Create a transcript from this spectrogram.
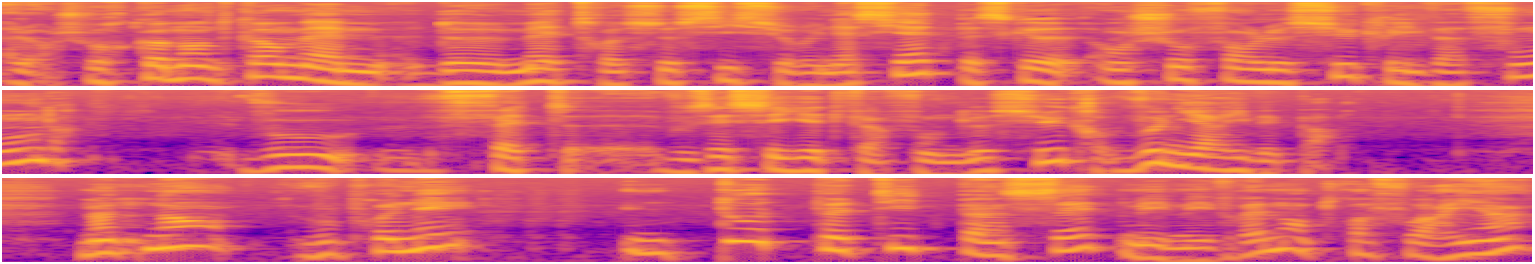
Alors je vous recommande quand même de mettre ceci sur une assiette parce que en chauffant le sucre, il va fondre. Vous faites, vous essayez de faire fondre le sucre, vous n'y arrivez pas. Maintenant, vous prenez une toute petite pincette, mais, vraiment trois fois rien,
